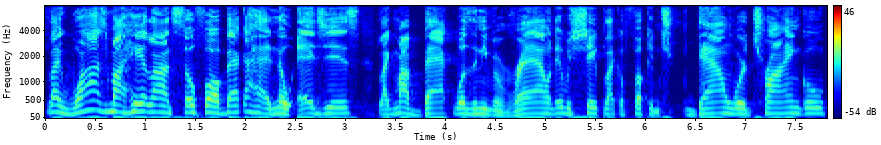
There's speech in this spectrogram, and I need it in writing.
like, why is my hairline so far back? I had no edges. Like, my back wasn't even round. It was shaped like a fucking tr- downward triangle.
